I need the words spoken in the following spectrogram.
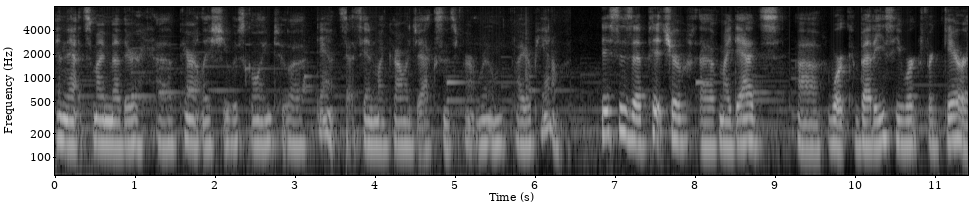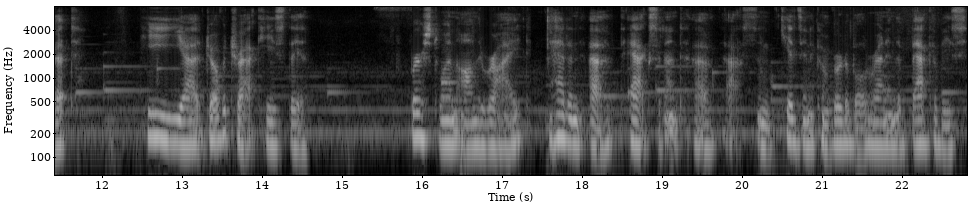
And that's my mother. Uh, apparently, she was going to a dance. That's in my Grandma Jackson's front room by her piano. This is a picture of my dad's uh, work buddies. He worked for Garrett. He uh, drove a truck. He's the first one on the right had an uh, accident. Uh, uh, some kids in a convertible ran in the back of his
